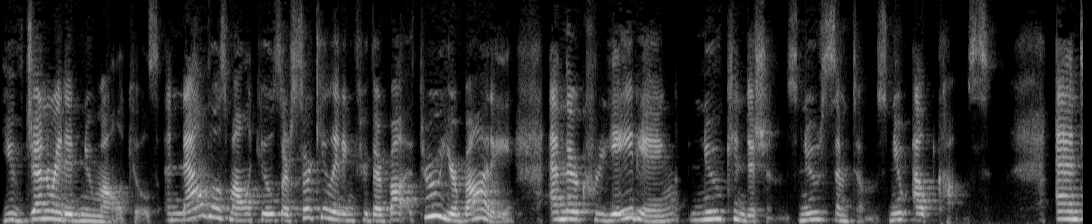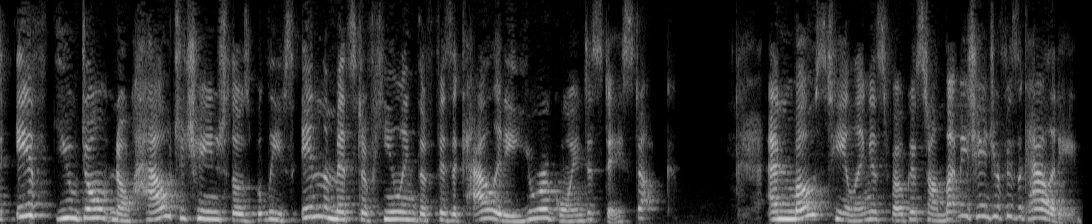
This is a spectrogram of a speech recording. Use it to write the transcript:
you've generated new molecules. And now those molecules are circulating through their through your body and they're creating new conditions, new symptoms, new outcomes. And if you don't know how to change those beliefs in the midst of healing the physicality, you are going to stay stuck. And most healing is focused on let me change your physicality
